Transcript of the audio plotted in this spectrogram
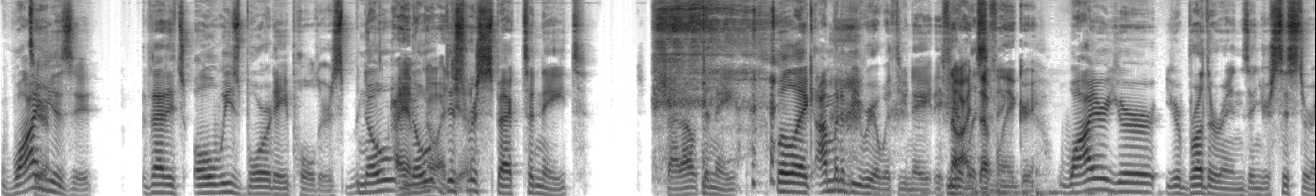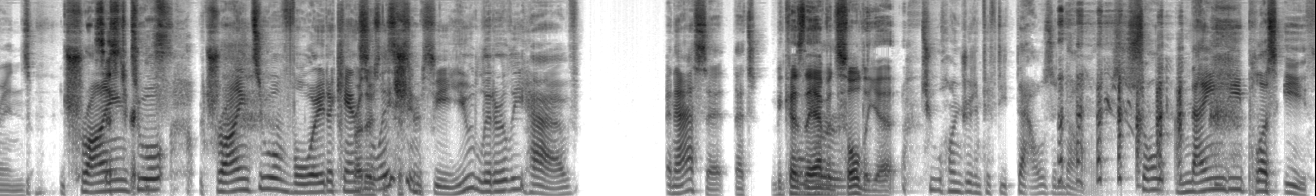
Why is it that it's always Bored Ape holders? No no, no disrespect to Nate. Shout out to Nate. But like I'm gonna be real with you, Nate. If no i listening. definitely agree why are your your brother-ins and your sister-ins trying to trying to avoid a cancellation fee you literally have an asset that's because they haven't sold it yet $250,000 so 90 plus ETH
